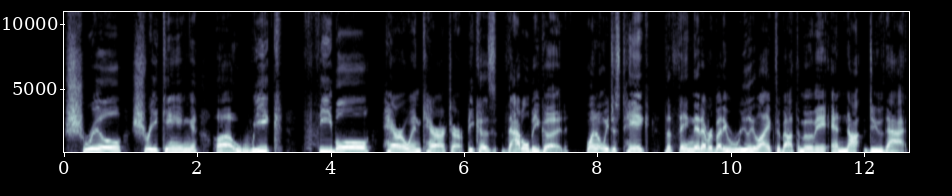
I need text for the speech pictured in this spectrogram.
shrill, shrieking, uh, weak, feeble heroine character because that'll be good. Why don't we just take the thing that everybody really liked about the movie and not do that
